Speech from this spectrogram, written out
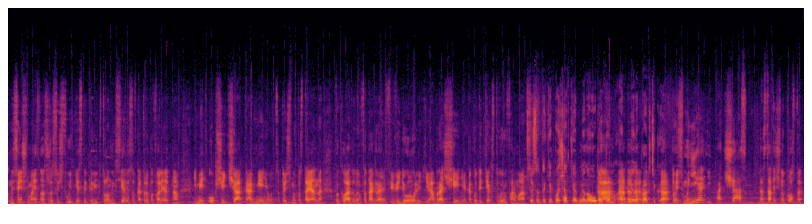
на сегодняшний момент у нас уже существует несколько электронных сервисов, которые позволяют нам иметь общие чаты, обмениваться. То есть мы постоянно выкладываем фотографии, видеоролики, обращения, какую-то текстовую информацию. То есть это такие площадки обмена опытом, Да, да, обмена да, да, практикой. Да, то есть мне и подчас достаточно просто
